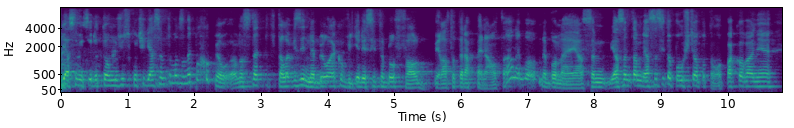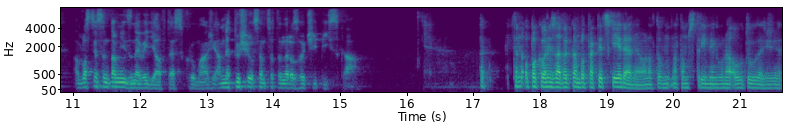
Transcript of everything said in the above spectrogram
Já jsem jestli do toho můžu skočit, já jsem to moc nepochopil. Ono jste v televizi nebylo jako vidět, jestli to byl fal, byla to teda penalta nebo, nebo ne. Já jsem, já, jsem tam, já jsem si to pouštěl potom opakovaně a vlastně jsem tam nic neviděl v té skrumáži a netušil jsem, co ten rozhodčí píská. Tak ten opakovaný záběr tam byl prakticky jeden, jo, na tom, na tom streamingu na O2, takže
